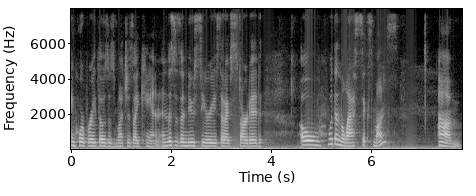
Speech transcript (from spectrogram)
incorporate those as much as I can. And this is a new series that I've started oh, within the last six months. Um,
